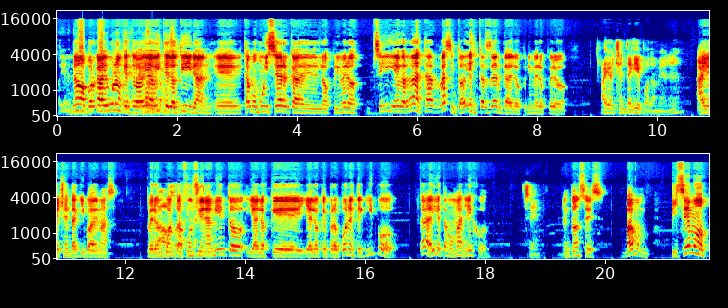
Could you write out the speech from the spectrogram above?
Obviamente, No, porque hay algunos que todavía, viste, lo tiran. Eh, estamos muy cerca de los primeros. Sí, es verdad, está, Racing todavía está cerca de los primeros, pero Hay 80 equipos también, ¿eh? hay 80 equipos además. Pero en cuanto a funcionamiento y a los que y a lo que propone este equipo, cada día estamos más lejos. Sí. Entonces, vamos, pisemos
